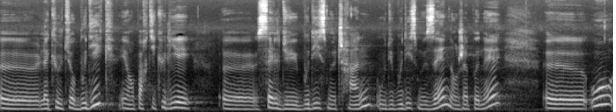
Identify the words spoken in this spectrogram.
la culture bouddhique et en particulier celle du bouddhisme Chan ou du bouddhisme Zen en japonais, où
